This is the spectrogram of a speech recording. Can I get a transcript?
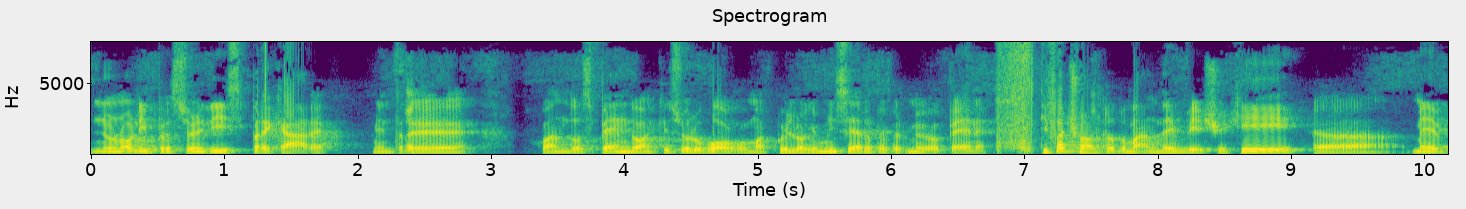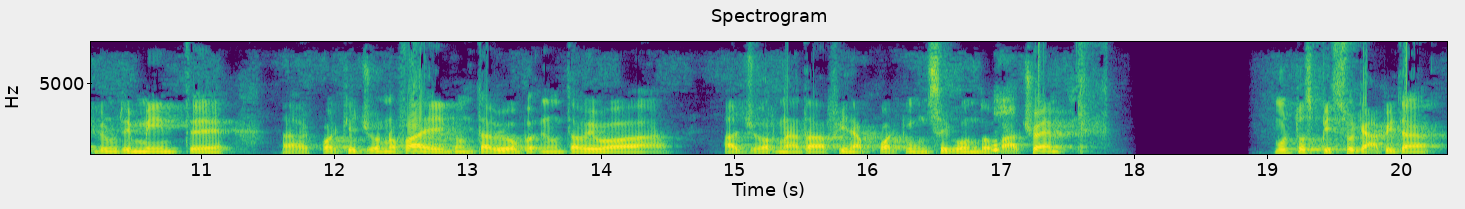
non ho l'impressione di sprecare, mentre sì. quando spendo anche solo poco, ma quello che mi serve per me va bene. Ti faccio un'altra domanda invece che uh, mi è venuta in mente uh, qualche giorno fa e non non t'avevo aggiornata fino a qualche, un secondo fa, cioè molto spesso capita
